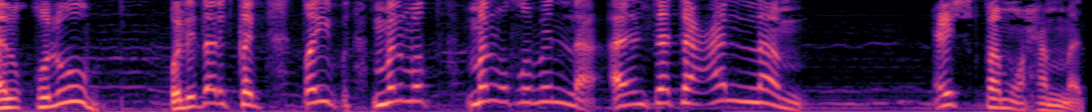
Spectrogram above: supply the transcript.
القلوب ولذلك طيب طيب ما ما المطلوب منا؟ أن تتعلم عشق محمد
